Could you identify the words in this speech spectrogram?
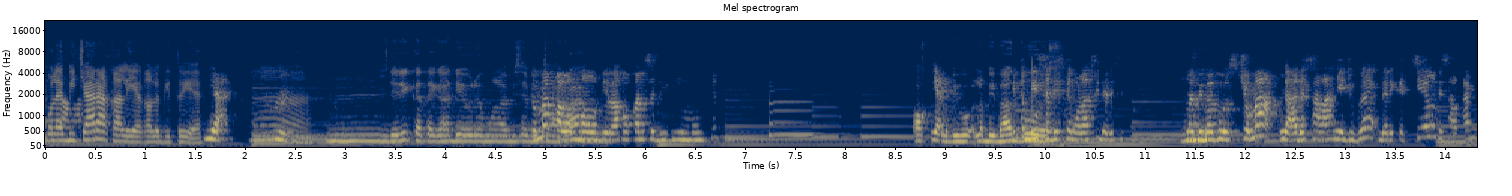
mulai bisa. bicara kali ya kalau gitu ya. Iya. Hmm. Hmm, jadi ketika dia udah mulai bisa Cuma bicara, kalau mau dilakukan sedini mungkin oh, Ya. lebih lebih bagus. itu bisa distimulasi dari situ. Hmm. Lebih bagus. Cuma nggak ada salahnya juga dari kecil misalkan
